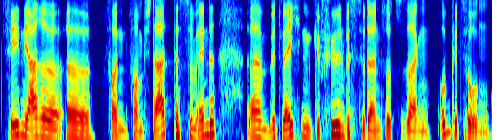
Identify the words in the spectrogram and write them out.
zehn Jahre äh, von, vom Start bis zum Ende, äh, mit welchen Gefühlen bist du dann sozusagen umgezogen?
